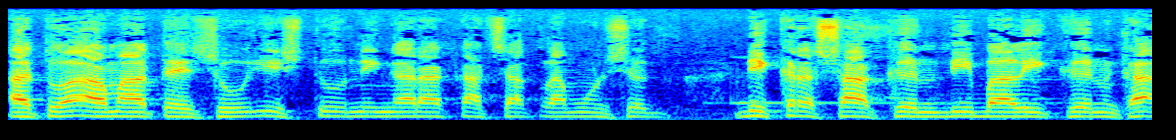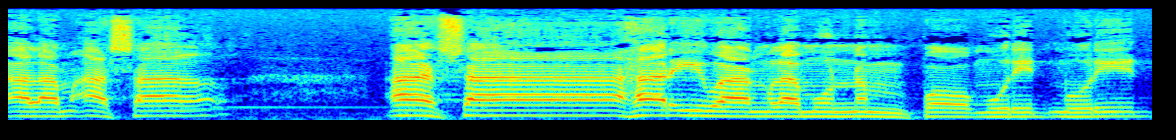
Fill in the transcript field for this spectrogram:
Atuh amate suistu ningara kacak lamun seg dikeresakeun dibalikeun ka alam asal. Asa hariwang lamun nempo murid-murid.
